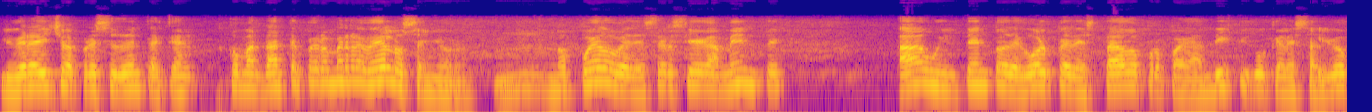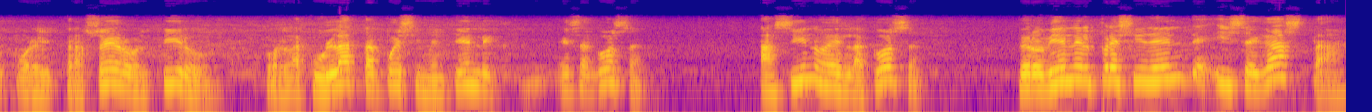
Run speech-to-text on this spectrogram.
Le hubiera dicho al presidente que comandante, pero me revelo, Señor. Mm, no puedo obedecer ciegamente a un intento de golpe de Estado propagandístico que le salió por el trasero, el tiro, por la culata, pues, si me entiende esa cosa. Así no es la cosa. Pero viene el presidente y se gasta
